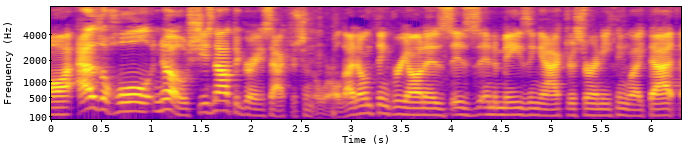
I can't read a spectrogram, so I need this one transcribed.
Uh, as a whole, no, she's not the greatest actress in the world. I don't think Rihanna is, is an amazing actress or anything like that.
